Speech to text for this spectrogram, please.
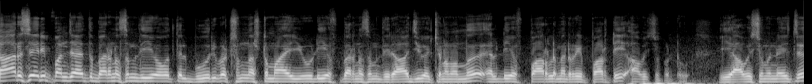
കാരശ്ശേരി പഞ്ചായത്ത് ഭരണസമിതി യോഗത്തിൽ ഭൂരിപക്ഷം നഷ്ടമായ യു ഡി എഫ് ഭരണസമിതി രാജിവെക്കണമെന്ന് L D F parliamentary party ആവശ്യപ്പെട്ടു. ഈ ആവശ്യമുന്നയിച്ച്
